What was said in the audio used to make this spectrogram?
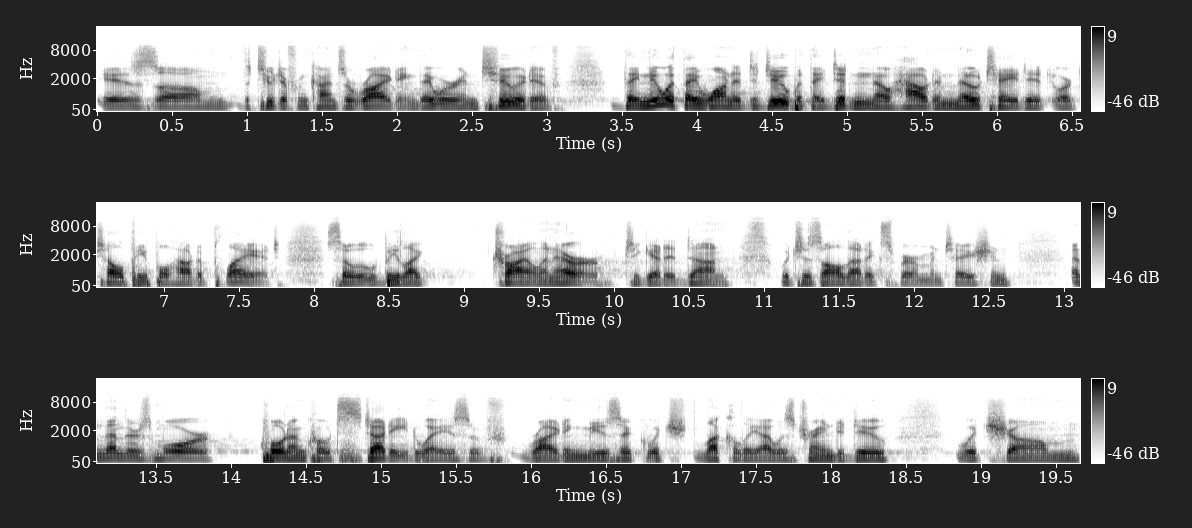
is um, the two different kinds of writing. They were intuitive. They knew what they wanted to do, but they didn't know how to notate it or tell people how to play it. So it would be like trial and error to get it done, which is all that experimentation. And then there's more quote unquote studied ways of writing music, which luckily I was trained to do, which um,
